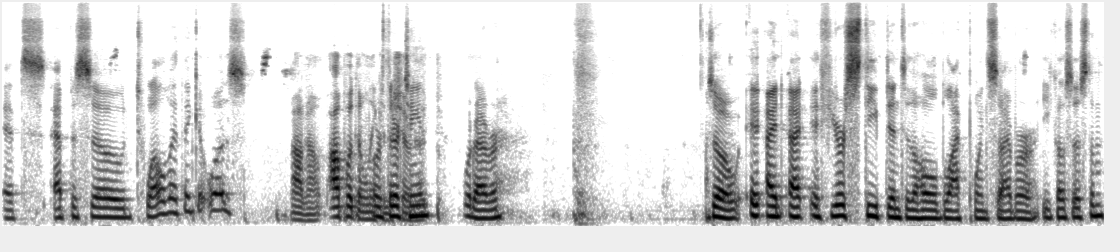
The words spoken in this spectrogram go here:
it's episode twelve, I think it was. I don't know. I'll put the link or thirteen, whatever. So I, I, if you're steeped into the whole Blackpoint cyber ecosystem,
